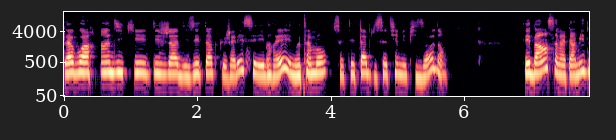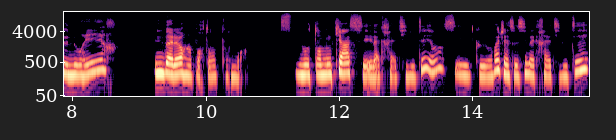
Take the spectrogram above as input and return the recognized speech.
d'avoir indiqué déjà des étapes que j'allais célébrer, et notamment cette étape du septième épisode, eh ben, ça m'a permis de nourrir une valeur importante pour moi. Dans mon cas, c'est la créativité. Hein. c'est que, en fait, j'associe ma créativité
